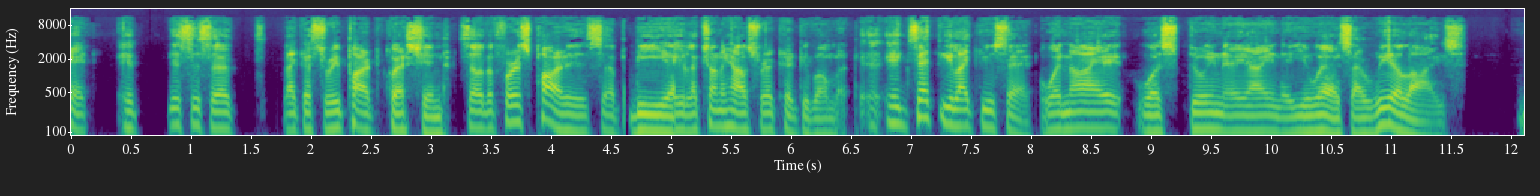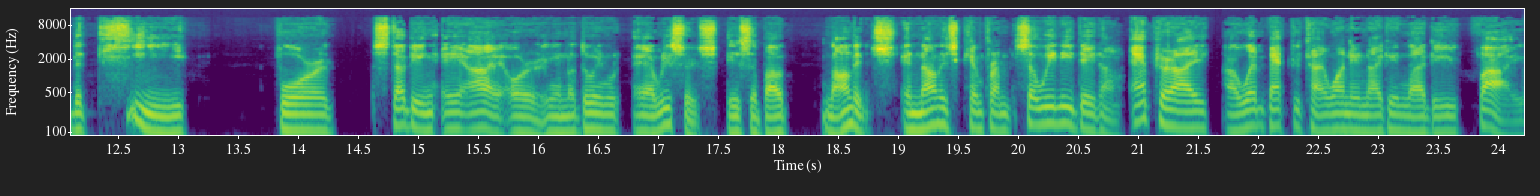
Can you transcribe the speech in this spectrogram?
Okay, this is a like a three part question. So the first part is uh, the electronic health record development. Exactly like you said, when I was doing AI in the US, I realized the key for studying AI or, you know, doing AI research is about knowledge and knowledge came from, so we need data. After I, I went back to Taiwan in 1995,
